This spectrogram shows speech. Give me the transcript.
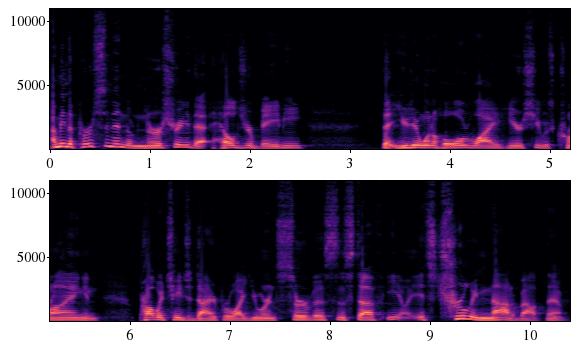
I mean, the person in the nursery that held your baby that you didn't want to hold while he or she was crying and probably changed a diaper while you were in service and stuff, you know, it's truly not about them.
